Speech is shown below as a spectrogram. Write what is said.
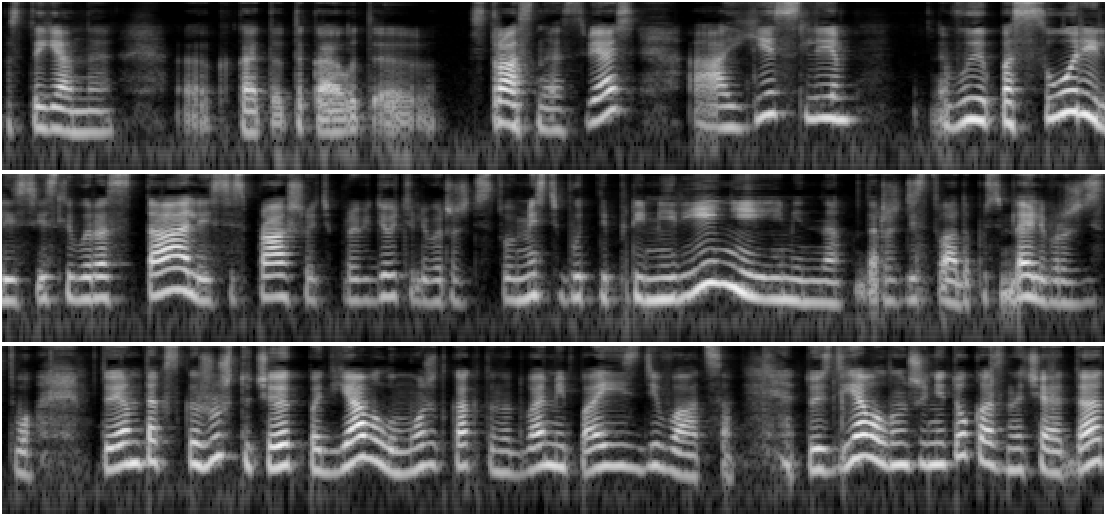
постоянная э, какая-то такая вот э, страстная связь. А если вы поссорились, если вы расстались и спрашиваете, проведете ли вы Рождество вместе, будет ли примирение именно до Рождества, допустим, да, или в Рождество, то я вам так скажу, что человек по дьяволу может как-то над вами поиздеваться. То есть дьявол, он же не только означает, да,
